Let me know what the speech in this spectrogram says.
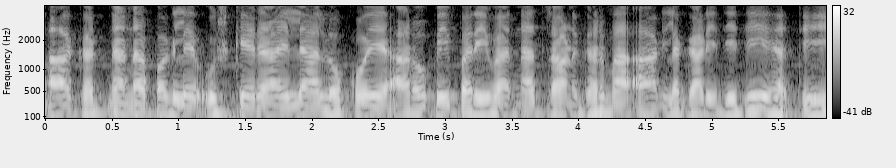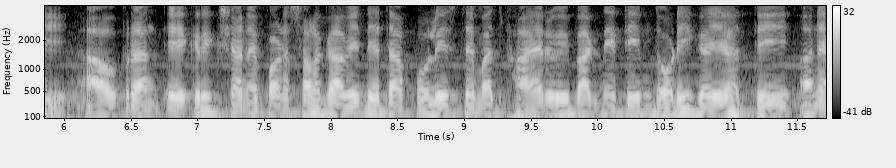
આ ઘટનાના પગલે ઉશ્કેરાયેલા લોકોએ આરોપી પરિવારના ત્રણ ઘરમાં આગ લગાડી દીધી હતી. આ ઉપરાંત એક રિક્ષાને પણ સળગાવી દેતા પોલીસ તેમજ ફાયર વિભાગની ટીમ દોડી ગઈ હતી અને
